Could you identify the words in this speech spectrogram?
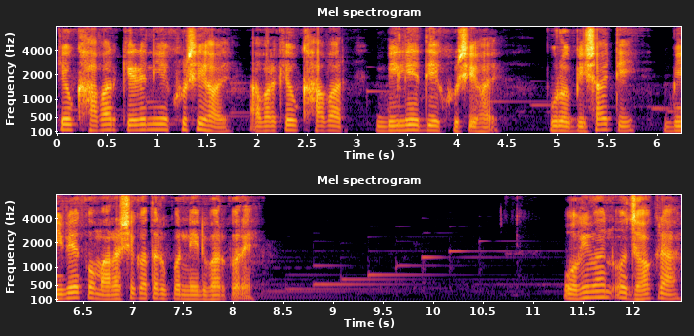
কেউ খাবার কেড়ে নিয়ে খুশি হয়, আবার কেউ খাবার বিলিয়ে দিয়ে খুশি হয়। পুরো বিষয়টি বিবেক ও মানসিকতার উপর নির্ভর করে। অভিমান ও ঝগড়া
